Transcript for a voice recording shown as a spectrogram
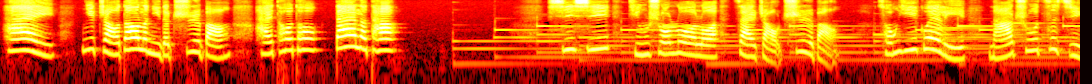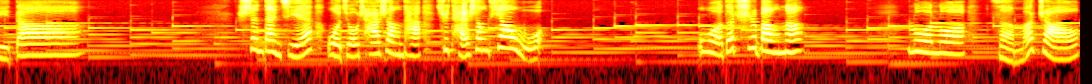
嗨，你找到了你的翅膀，还偷偷带了它。西西听说洛洛在找翅膀，从衣柜里拿出自己的。圣诞节我就插上它去台上跳舞。我的翅膀呢？洛洛怎么找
